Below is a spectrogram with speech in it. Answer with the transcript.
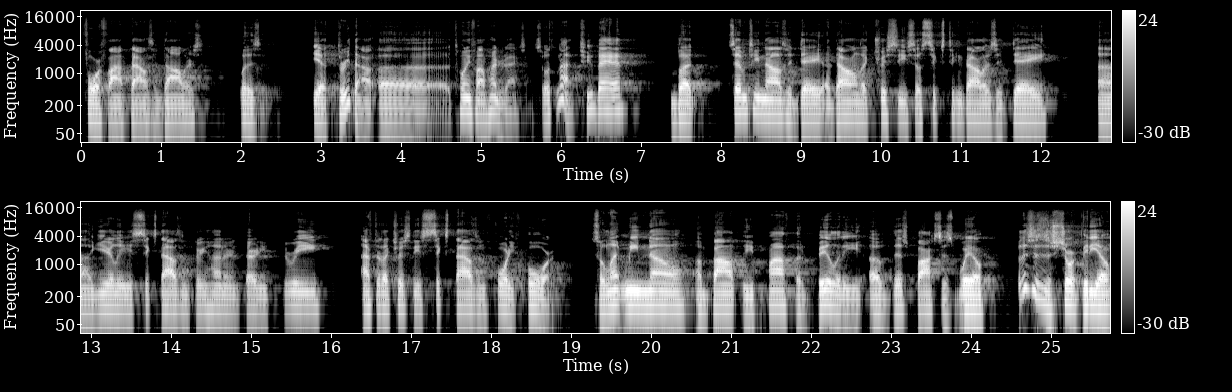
four or five thousand dollars. What is it? Yeah, three thousand, uh, twenty five hundred actually. So it's not too bad, but seventeen dollars a day, a dollar electricity, so sixteen dollars a day uh, yearly is 6,333. After electricity is 6,044. So let me know about the profitability of this box as well. But this is a short video,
